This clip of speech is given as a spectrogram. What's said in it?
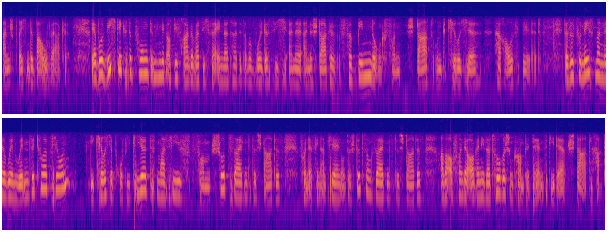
ansprechende Bauwerke. Der wohl wichtigste Punkt im Hinblick auf die Frage, was sich verändert hat, ist aber wohl, dass sich eine, eine starke Verbindung von Staat und Kirche herausbildet. Das ist zunächst mal eine Win-Win-Situation. Die Kirche profitiert massiv vom Schutz seitens des Staates, von der finanziellen Unterstützung seitens des Staates, aber auch von der organisatorischen Kompetenz, die der Staat hat.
